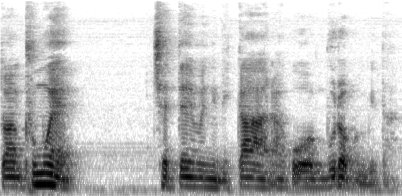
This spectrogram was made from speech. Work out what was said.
또한 부모의 죄 때문입니까? 라고 물어봅니다.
